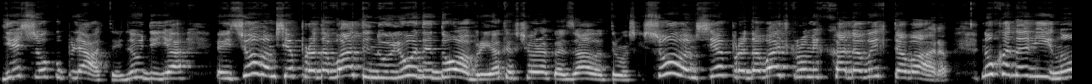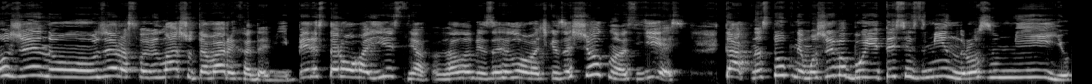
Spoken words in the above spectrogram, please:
є що купляти. Люди, я е, що вам ще продавати? Ну, люди добрі, як я вчора казала трошки. Що вам ще продавати, крім ходових товарів? Ну, ходові, ну вже, ну, вже розповіла, що товари ходові. Пересторога є, в голові заголовочки защелкнулась? Є. Так, наступне, можливо, боїтеся змін, розумію,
